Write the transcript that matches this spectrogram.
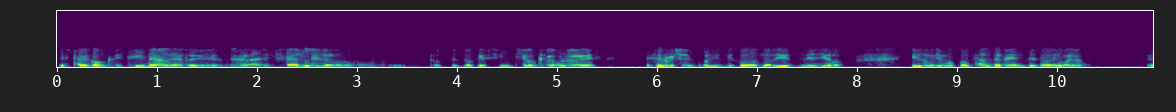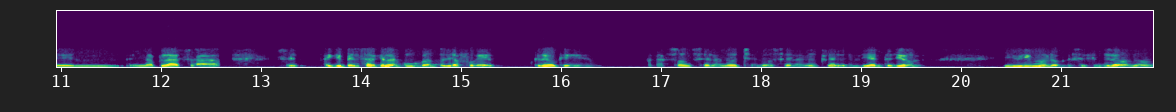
estar con Cristina, de, agradecerle lo, lo, que, sintió que alguna vez ese proyecto político lo le dio y lo vimos constantemente, ¿no? Y bueno, en la plaza hay que pensar que la convocatoria fue, creo que a las 11 de la noche, 12 de la noche del día anterior, y vimos lo que se generó, ¿no?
